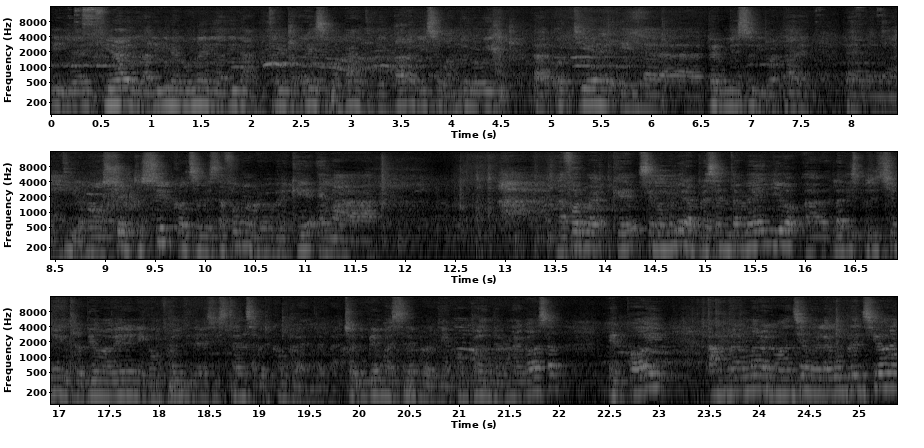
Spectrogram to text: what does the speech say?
il, il, finale della Divina Commedia di Dante, il 33 canto del Paradiso, quando lui eh, ottiene il eh, permesso di guardare eh, Dio. No? Ho scelto Circles questa forma proprio perché è la, la forma che secondo me rappresenta meglio uh, la disposizione che dobbiamo avere nei confronti dell'esistenza per comprenderla. Cioè dobbiamo essere pronti a comprendere una cosa e poi a mano a mano che avanziamo nella comprensione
